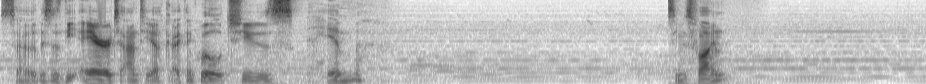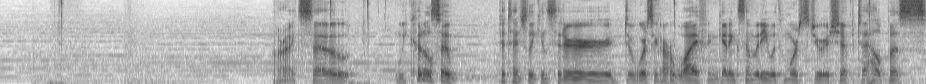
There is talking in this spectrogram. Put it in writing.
So this is the heir to Antioch. I think we'll choose him. Seems fine. Alright, so we could also potentially consider divorcing our wife and getting somebody with more stewardship to help us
